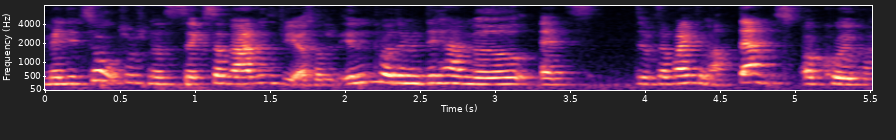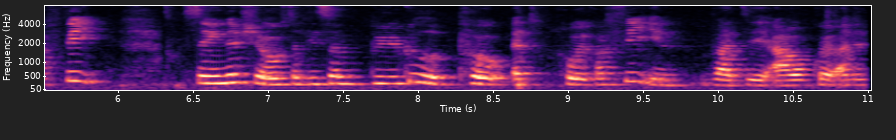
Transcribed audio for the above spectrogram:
Men i 2006, så var det, vi også lidt inde på det, med det her med, at der var rigtig meget dans og koreografi. Sceneshows, der ligesom byggede på, at koreografien var det afgørende.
